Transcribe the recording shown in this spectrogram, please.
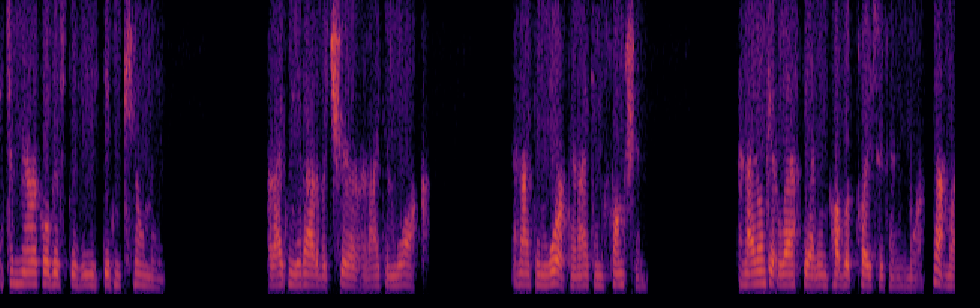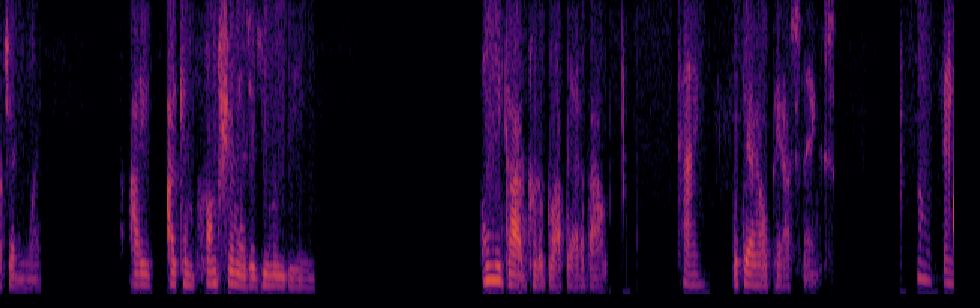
It's a miracle this disease didn't kill me. But I can get out of a chair and I can walk and I can work and I can function. And I don't get laughed at in public places anymore. Not much anyway. I I can function as a human being. Only God could have brought that about. Time. With that, I'll pass. Thanks. Oh, thank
